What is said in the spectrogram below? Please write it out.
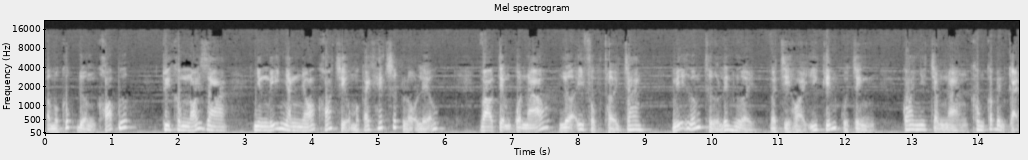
ở một khúc đường khó bước. Tuy không nói ra Nhưng Mỹ nhăn nhó khó chịu một cách hết sức lộ liễu. Vào tiệm quần áo Lựa y phục thời trang Mỹ ướm thử lên người Và chỉ hỏi ý kiến của Trình Coi như chồng nàng không có bên cạnh.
